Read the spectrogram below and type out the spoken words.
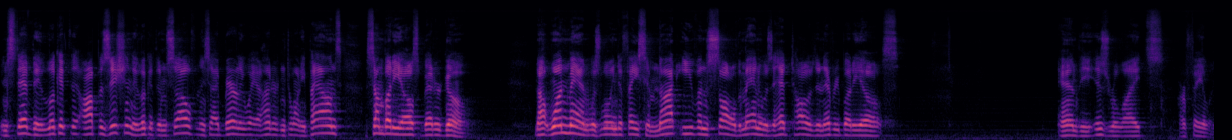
Instead, they look at the opposition, they look at themselves, and they say, I barely weigh 120 pounds. Somebody else better go. Not one man was willing to face him, not even Saul, the man who was a head taller than everybody else and the Israelites are failing.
